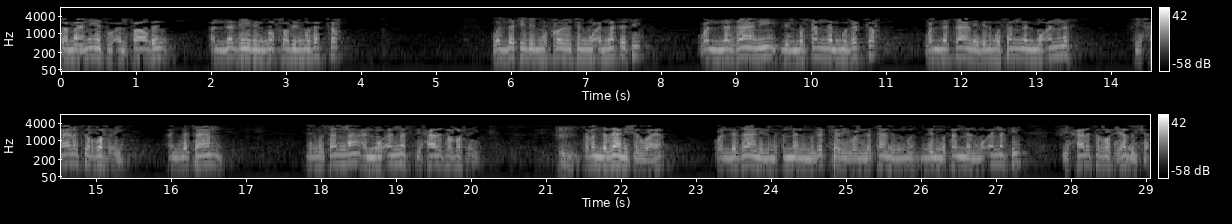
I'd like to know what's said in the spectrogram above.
ثمانية ألفاظ الذي للمفرد المذكر والتي للمفردة المؤنثة واللذان للمثنى المذكر واللتان للمثنى المؤنث في حالة الرفع. اللتان للمثنى المؤنث في حالة الرفع. طبعا لذان شرواية واللذان للمثنى المذكر واللتان للمثنى المؤنث في حالة الرفع. هذا شأن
